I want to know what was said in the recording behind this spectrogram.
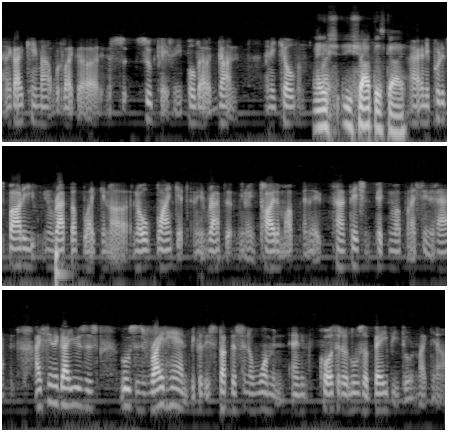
And the guy came out with like a, a su- suitcase, and he pulled out a gun, and he killed him. and right? he, sh- he shot this guy. Uh, and he put his body you know, wrapped up like in a, an old blanket, and he wrapped it, you know, he tied him up, and the sanitation picked him up, and I seen it happen. I seen a guy use his, lose his right hand because he stuck this in a woman, and he caused her to lose her baby during, like, you know,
